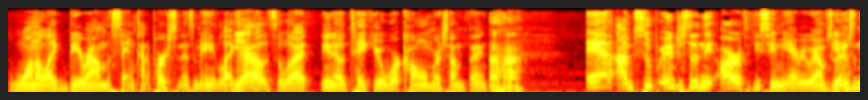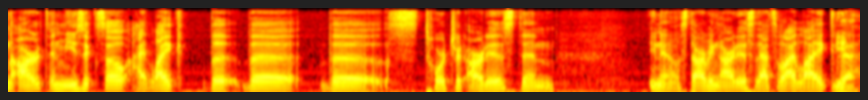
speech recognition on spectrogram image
want to like be around the same kind of person as me. Like Yeah. oh, so would I you know take your work home or something? uh-huh and I'm super interested in the arts. Like you see me everywhere. I'm super Yeah. interested in the arts and music. So I like the the the tortured artist and you know starving artist. That's what I like. yeah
